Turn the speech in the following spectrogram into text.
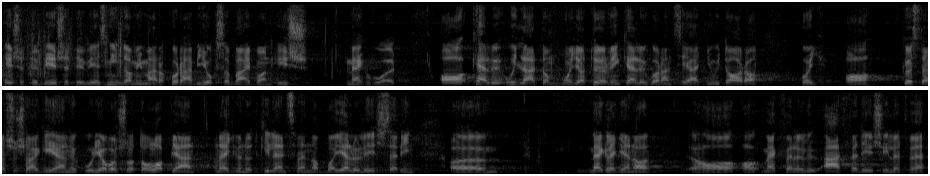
és a többi, és a többi, ez mind, ami már a korábbi jogszabályban is megvolt. A kellő, úgy látom, hogy a törvény kellő garanciát nyújt arra, hogy a köztársasági elnök úr javaslata alapján a 45-90 napban jelölés szerint ö, meglegyen a, a, a megfelelő átfedés, illetve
